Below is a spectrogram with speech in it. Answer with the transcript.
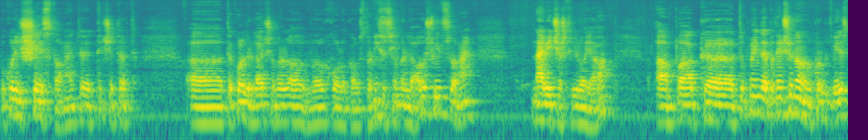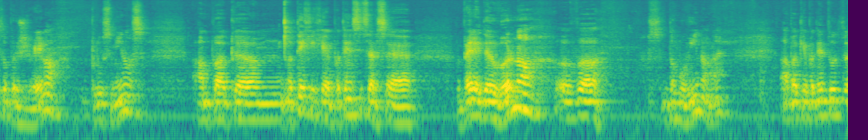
okoli 600, ne, to je tri četrt, uh, uh, tako ali drugače umrlo v holokaustu. Niso vsi umrli v Avšvicu, največje število ja, ampak uh, to pomeni, da je potem še eno okrog 200 preživelo, plus minus, ampak um, od teh jih je potem sicer se velik del vrnil v domovino, ne? ampak je potem tudi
